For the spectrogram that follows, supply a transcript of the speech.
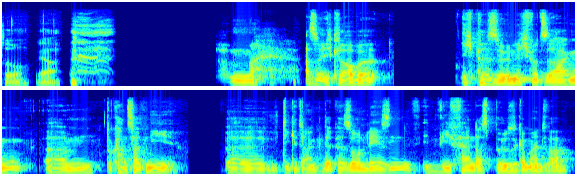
So, ja. Ähm, also ich glaube, ich persönlich würde sagen, ähm, du kannst halt nie äh, die Gedanken der Person lesen, inwiefern das böse gemeint war.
